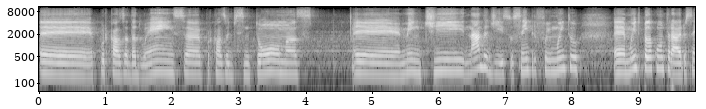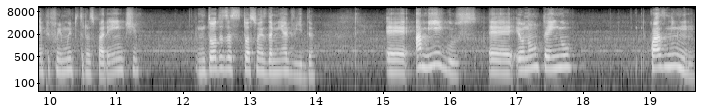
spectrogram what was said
é, por causa da doença, por causa de sintomas, é, mentir, nada disso. Sempre fui muito, é, muito pelo contrário, sempre fui muito transparente em todas as situações da minha vida. É, amigos, é, eu não tenho quase nenhum.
